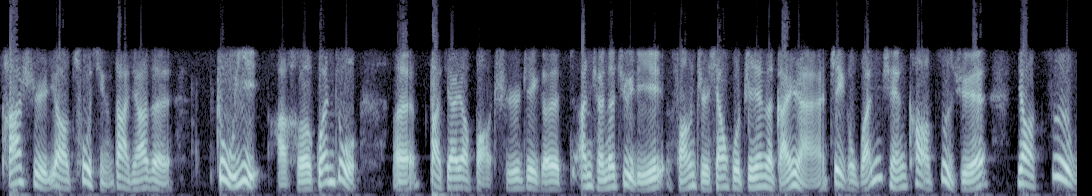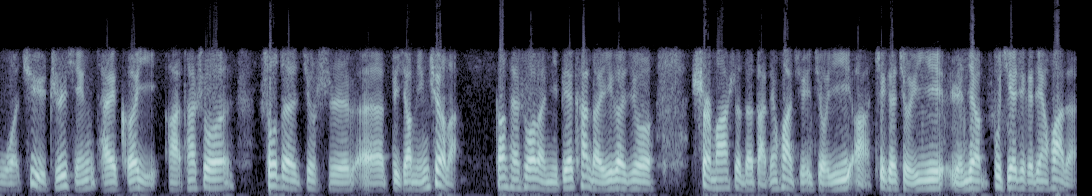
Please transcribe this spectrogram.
他是要促请大家的注意啊和关注，呃，大家要保持这个安全的距离，防止相互之间的感染。这个完全靠自觉，要自我去执行才可以啊。他说说的就是呃比较明确了。刚才说了，你别看到一个就事儿妈似的打电话去九一啊，这个九一一人家不接这个电话的。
